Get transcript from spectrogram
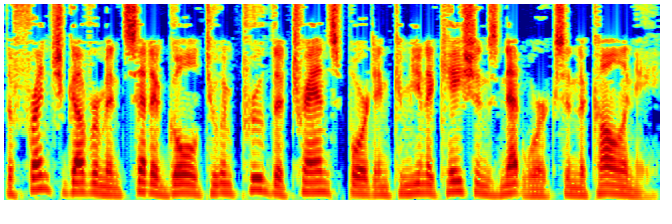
the French government set a goal to improve the transport and communications networks in the colony.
